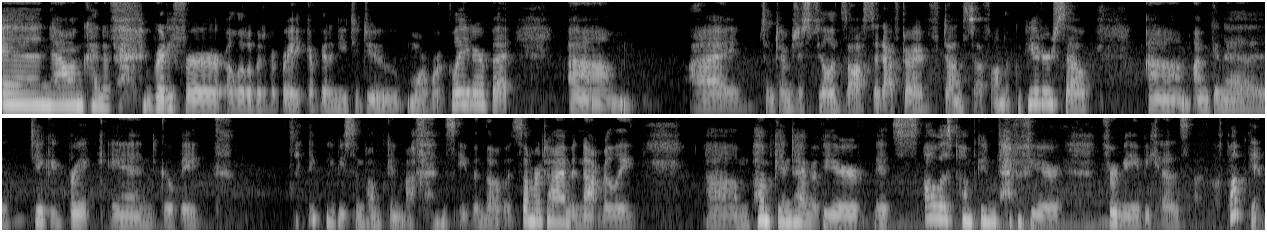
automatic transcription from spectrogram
And now I'm kind of ready for a little bit of a break. I'm going to need to do more work later, but um, I sometimes just feel exhausted after I've done stuff on the computer. So um, I'm gonna take a break and go bake, I think maybe some pumpkin muffins, even though it's summertime and not really um, pumpkin time of year. It's always pumpkin time of year for me because I love pumpkin.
